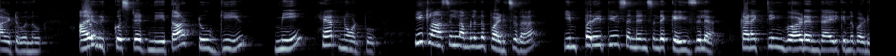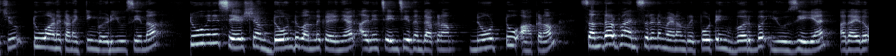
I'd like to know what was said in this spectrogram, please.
ആയിട്ട് വന്നു. I requested Neetha to give me her notebook. ഈ ക്ലാസ്സിൽ നമ്മൾ ഇന്ന് പഠിച്ചത് ഇമ്പറേറ്റീവ് സെന്റൻസിന്റെ കേസിൽ കണക്റ്റിംഗ് വേർഡ് എന്തായിരിക്കും എന്ന് പഠിച്ചു. ടു ആണ് കണക്റ്റിംഗ് വേർഡ് യൂസ് ചെയ്യുന്ന. ടുവിന് ശേഷം ഡോണ്ട് വന്നു കഴിഞ്ഞാൽ അതിനെ ചേഞ്ച് ചെയ്ത് എന്താക്കണം? നോട്ട് ടു ആക്കണം. സന്ദർഭ അനുസരണം വേണം റിപ്പോർട്ടിംഗ് വെർബ് യൂസ് ചെയ്യാൻ. അതായത്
